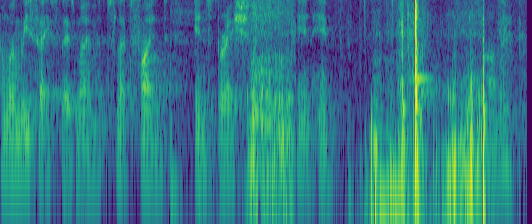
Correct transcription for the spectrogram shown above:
And when we face those moments, let's find inspiration in him. Amen.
